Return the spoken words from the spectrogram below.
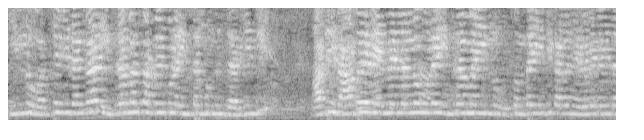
ఇల్లు వచ్చే విధంగా ఇంద్రమ్మ సర్వే కూడా ఇంతకుముందు జరిగింది. అది రాబోయే రెండు నెలల్లో కూడా ఇంద్రమ్మ ఇల్లు సొంత ఇంటి కళ నెరవేరే విధంగా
